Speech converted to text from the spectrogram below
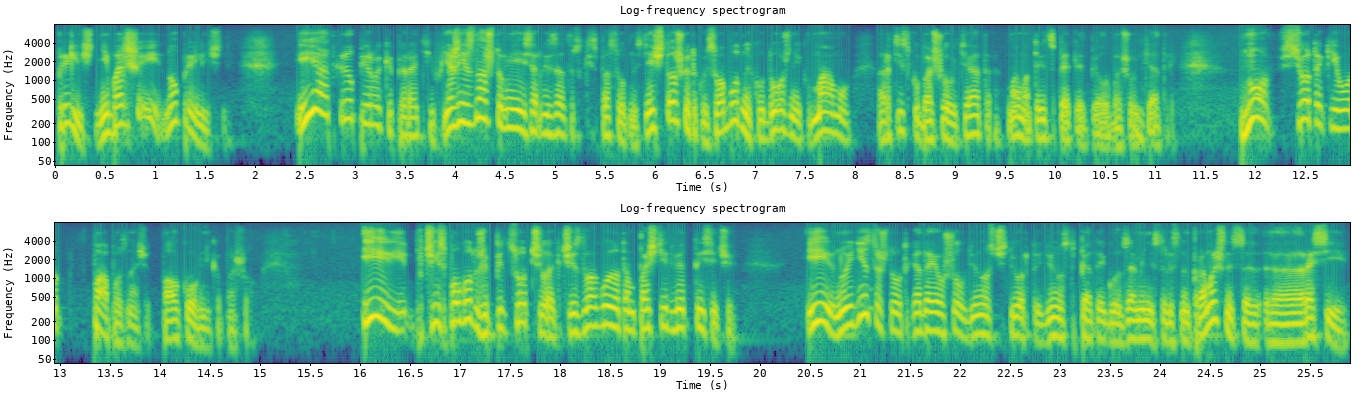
Приличные. Небольшие, но приличные. И я открыл первый кооператив. Я же не знал, что у меня есть организаторские способности. Я считал, что я такой свободный художник, маму, артистку Большого театра. Мама 35 лет пела в Большом театре. Но все-таки вот папу, значит, полковника пошел. И через полгода уже 500 человек, через два года там почти 2000. И, ну, единственное, что вот когда я ушел в 94-95 год за министра лесной промышленности э, России,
